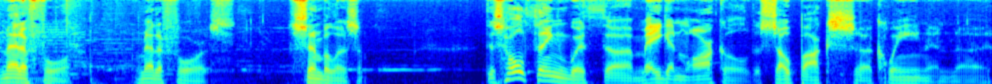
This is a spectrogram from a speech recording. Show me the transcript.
Metaphor, metaphors, symbolism. This whole thing with uh, Meghan Markle, the soapbox uh, queen, and uh,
